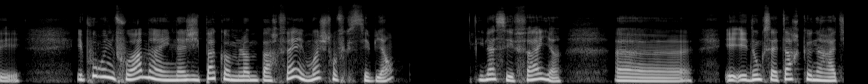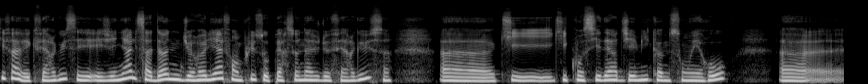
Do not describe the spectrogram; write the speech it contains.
Et pour une fois, ben, il n'agit pas comme l'homme parfait, et moi, je trouve que c'est bien. Il a ses failles. Euh, et, donc cet arc narratif avec Fergus est, génial. Ça donne du relief en plus au personnage de Fergus, euh, qui, considère Jamie comme son héros. Euh,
